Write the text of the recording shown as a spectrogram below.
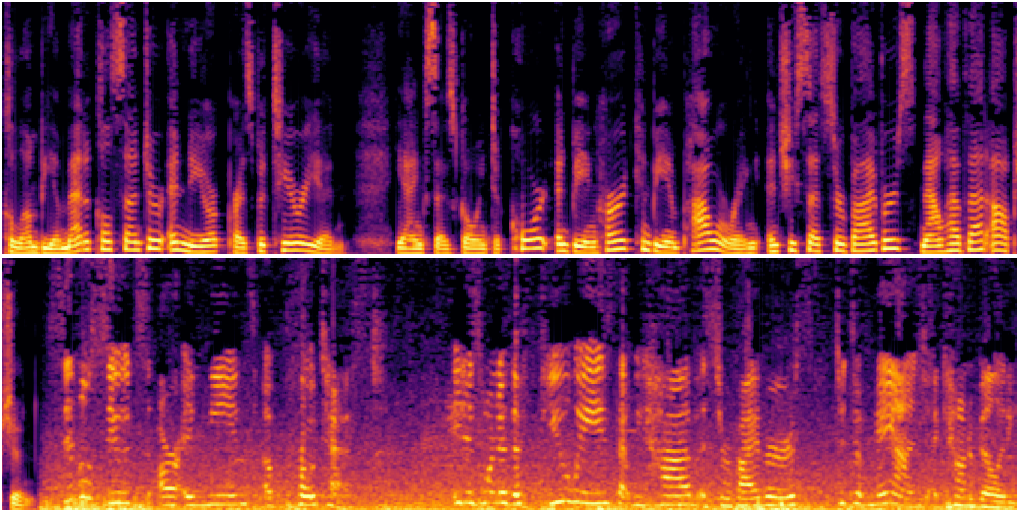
Columbia Medical Center, and New York Presbyterian. Yang says going to court and being heard can be empowering, and she says survivors now have that option. Civil suits are a means of protest. It is one of the few ways that we have as survivors to demand accountability.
